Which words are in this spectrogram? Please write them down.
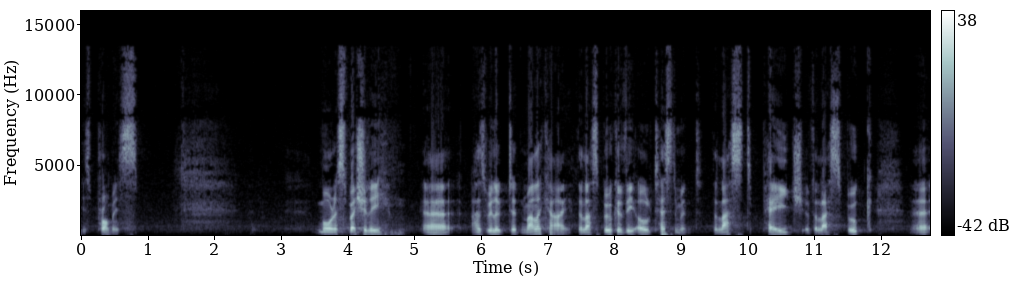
is promise. More especially, uh, as we looked at Malachi, the last book of the Old Testament, the last page of the last book, uh,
